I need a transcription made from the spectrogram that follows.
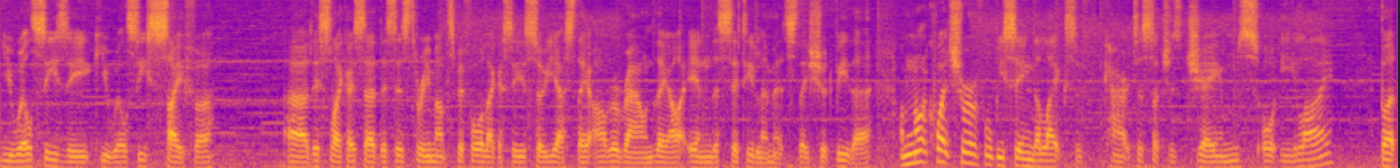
you will see Zeke, you will see Cypher. Uh, this, like I said, this is three months before Legacies, so yes, they are around, they are in the city limits, they should be there. I'm not quite sure if we'll be seeing the likes of characters such as James or Eli, but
